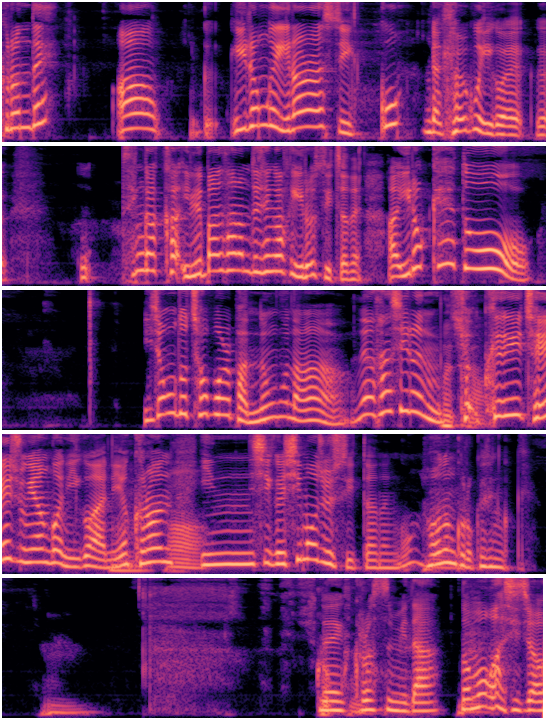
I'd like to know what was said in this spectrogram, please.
그, 그런데 아 그, 이런 거 일어날 수 있고 그러니까 결국 이거에 그 우- 생각하 일반 사람들이 생각해 이럴 수 있잖아요. 아 이렇게 해도 이 정도 처벌 받는구나. 그냥 사실은 그렇죠. 겨- 그게 제일 중요한 건 이거 아니에요? 그런 어. 인식을 심어줄 수 있다는 거. 저는 네. 그렇게 생각해요. 음. 네. 그렇습니다. 넘어가시죠.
